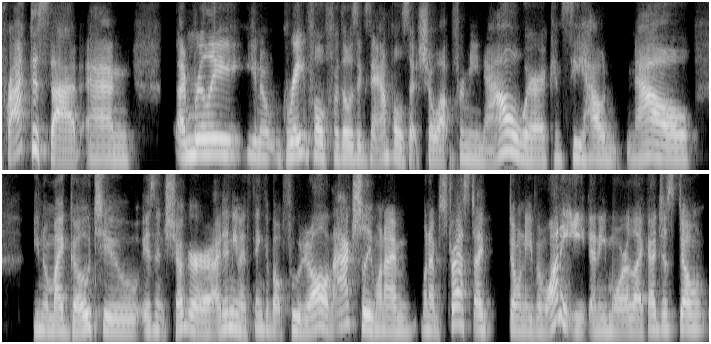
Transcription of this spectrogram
practice that. And I'm really, you know, grateful for those examples that show up for me now where I can see how now, you know, my go-to isn't sugar. I didn't even think about food at all. And actually when I'm when I'm stressed, I don't even want to eat anymore. Like I just don't,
